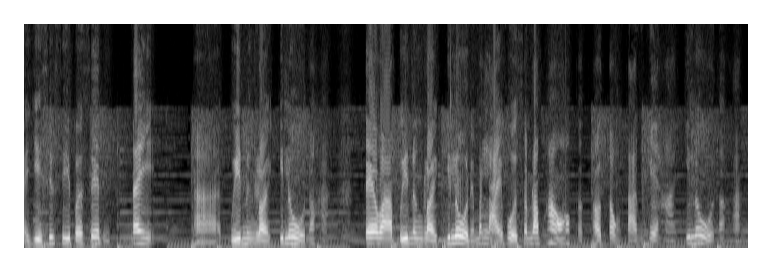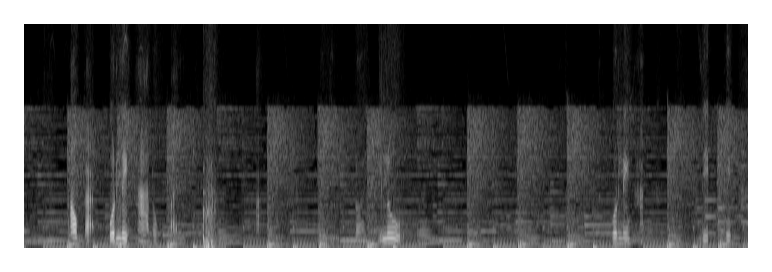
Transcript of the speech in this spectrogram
24เปอร์เซ็นต์ในปุ๋ย 100 กิโลเนาะค่ะแต่ว่าปุ๋ย 100 กิโลเนี่ยมันหลายโพดสำหรับเฮาเฮาก็เอาต้องการแค่5กิโลเนาะค่ะเฮาก็กดเลขหาลงไป100กิโล กดเลขหาเลขเลขหา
